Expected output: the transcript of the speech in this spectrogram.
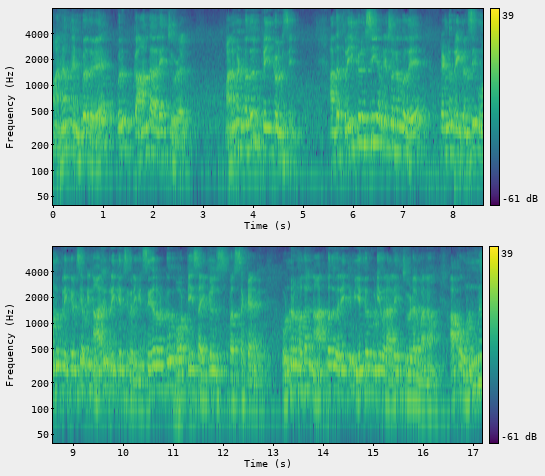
மனம் என்பது ஒரு காந்த அலைச்சூழல் மனம் என்பது ஒரு ஃப்ரீக்குவன்சி அந்த ஃப்ரீக்குவன்சி அப்படின்னு சொல்லும்போது ரெண்டு ஃப்ரீக்குவன்சி மூணு ஃப்ரீக்குவன்சி அப்படி நாலு ஃப்ரீக்குவன்சி வரைக்கும் zero to forty cycles per second ஒன்று முதல் நாற்பது வரைக்கும் இயங்கக்கூடிய ஒரு அலைச்சூழல் மனம் அப்போ ஒன்று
